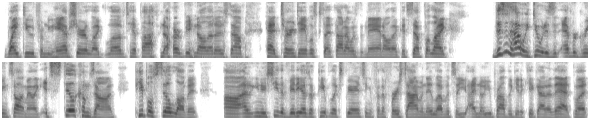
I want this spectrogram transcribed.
White dude from New Hampshire, like loved hip hop and R&B and all that other stuff. Had turntables because I thought I was the man, all that good stuff. But like this is how we do it is an evergreen song, man. Like it still comes on, people still love it. Uh, and you know, you see the videos of people experiencing it for the first time and they love it. So you, I know you probably get a kick out of that. But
